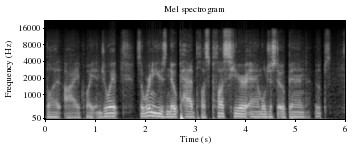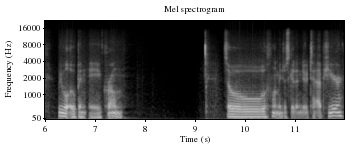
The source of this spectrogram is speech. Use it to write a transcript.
but I quite enjoy it. So we're going to use Notepad++ here, and we'll just open, oops, we will open a Chrome. So let me just get a new tab here.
